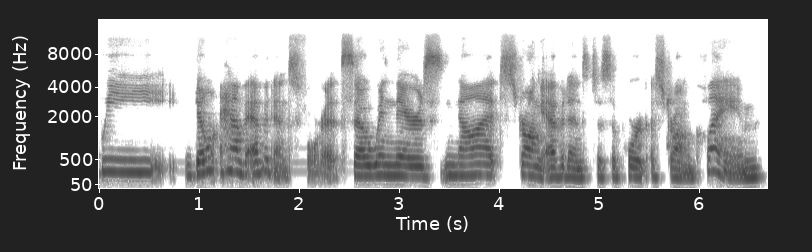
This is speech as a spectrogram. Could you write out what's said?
we don't have evidence for it. So when there's not strong evidence to support a strong claim,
